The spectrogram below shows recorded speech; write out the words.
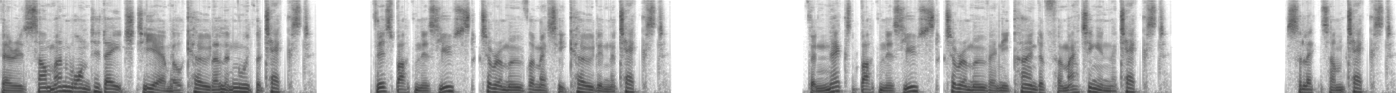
there is some unwanted HTML code along with the text. This button is used to remove the messy code in the text. The next button is used to remove any kind of formatting in the text. Select some text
